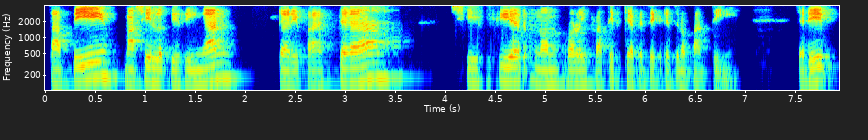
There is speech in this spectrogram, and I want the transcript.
tapi masih lebih ringan daripada severe non-proliferative diabetic retinopathy. Jadi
